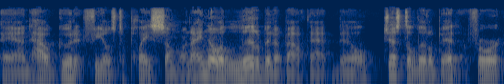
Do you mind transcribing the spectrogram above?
and how good it feels to place someone. I know a little bit about that bill just a little bit. For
